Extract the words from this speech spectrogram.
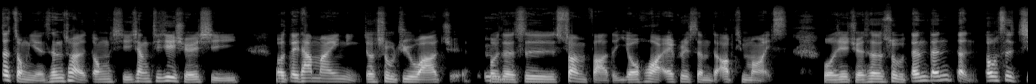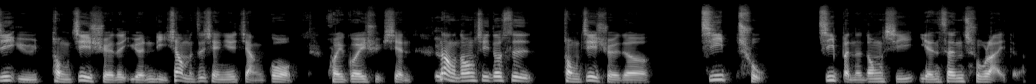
这种衍生出来的东西，像机器学习或 data mining 就数据挖掘，或者是算法的优化 algorithm 的 optimize，或者一些决策树等等等，都是基于统计学的原理。像我们之前也讲过回归曲线、那种东西，都是统计学的基础、基本的东西延伸出来的。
